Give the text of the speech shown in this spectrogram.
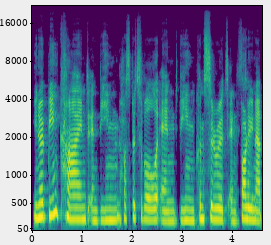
You know, being kind and being hospitable and being considerate and following up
